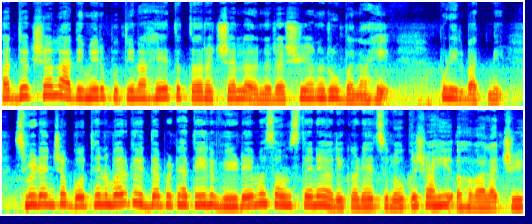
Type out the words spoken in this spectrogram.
अध्यक्ष व्लादिमीर पुतीन आहेत तर चलन रशियन रुबल आहे. पुढील बातमी. स्वीडनच्या गोथेनबर्ग विद्यापीठातील व्हिडेम संस्थेने अलीकडेच लोकशाही अहवालाची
